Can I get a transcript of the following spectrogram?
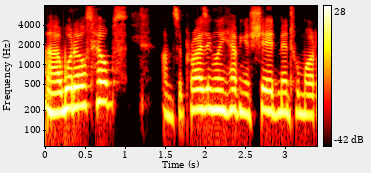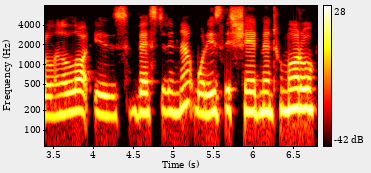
Uh, what else helps? Unsurprisingly, having a shared mental model, and a lot is vested in that. What is this shared mental model?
